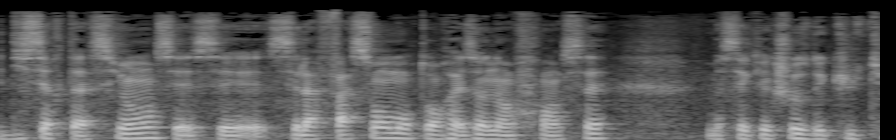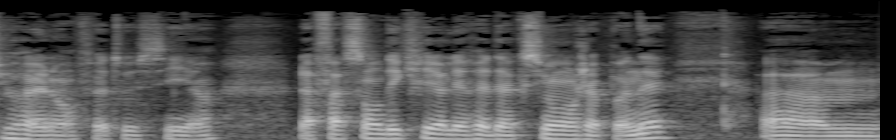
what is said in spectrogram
dissertations, c'est la façon dont on raisonne en français, mais c'est quelque chose de culturel en fait aussi. Hein. La façon d'écrire les rédactions en japonais, euh,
